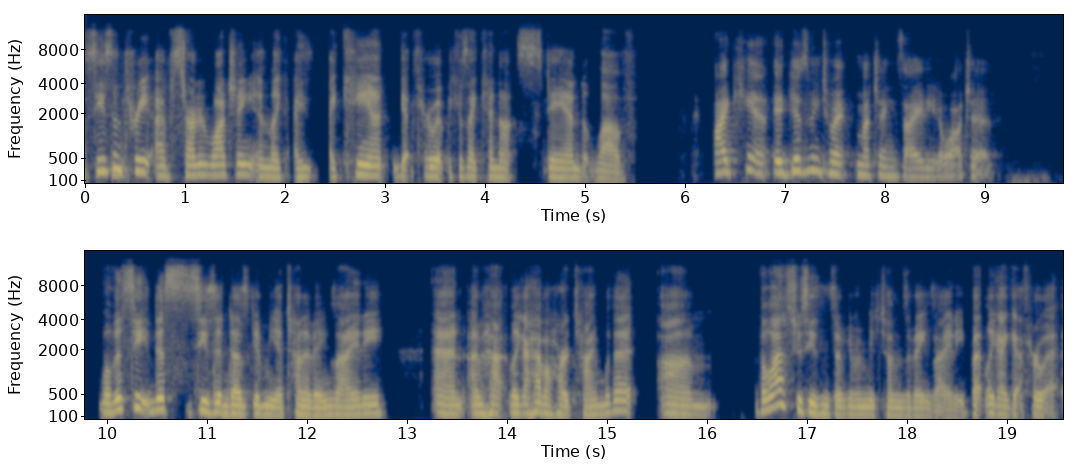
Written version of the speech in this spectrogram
season three, I've started watching and like I I can't get through it because I cannot stand love. I can't. It gives me too much anxiety to watch it. Well, this se- this season does give me a ton of anxiety, and I'm ha- like I have a hard time with it. Um, the last two seasons have given me tons of anxiety, but like I get through it.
